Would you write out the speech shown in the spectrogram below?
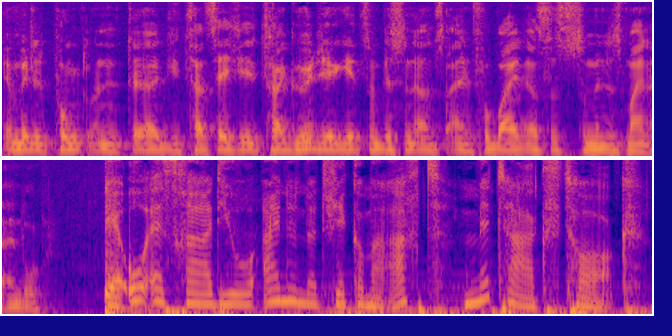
im Mittelpunkt und äh, die tatsächliche Tragödie geht so ein bisschen an uns allen vorbei. Das ist zumindest mein Eindruck. Der OS Radio 104,8 Mittagstalk.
